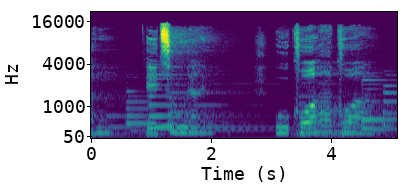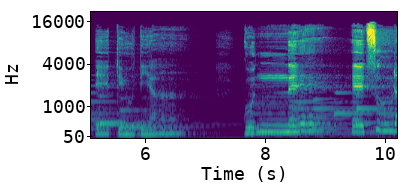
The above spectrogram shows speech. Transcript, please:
人的厝内有宽宽的竹顶阮的厝内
